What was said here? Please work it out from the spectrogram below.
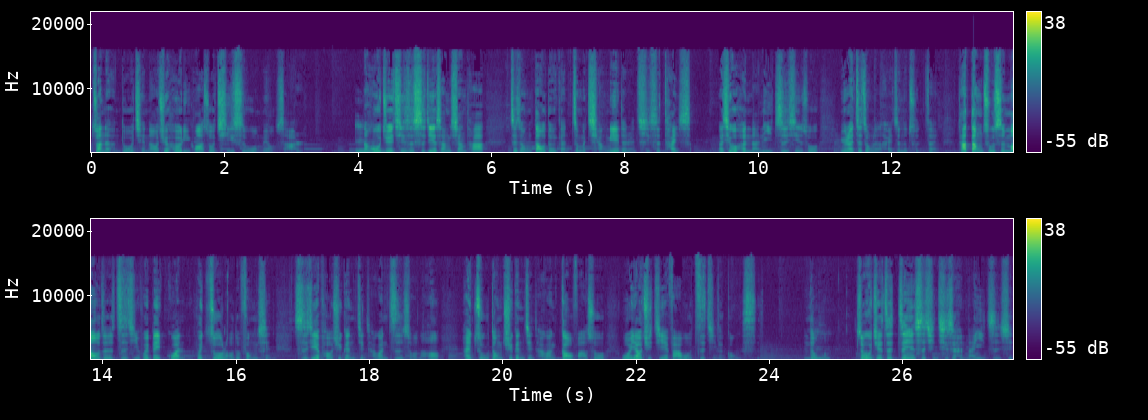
赚了很多钱，然后去合理化说其实我没有杀人。嗯、然后我觉得其实世界上像他这种道德感这么强烈的人其实太少，而且我很难以置信说原来这种人还真的存在。他当初是冒着自己会被关、会坐牢的风险，直接跑去跟检察官自首，然后还主动去跟检察官告发说我要去揭发我自己的公司，你懂吗？嗯、所以我觉得这这件事情其实很难以置信。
